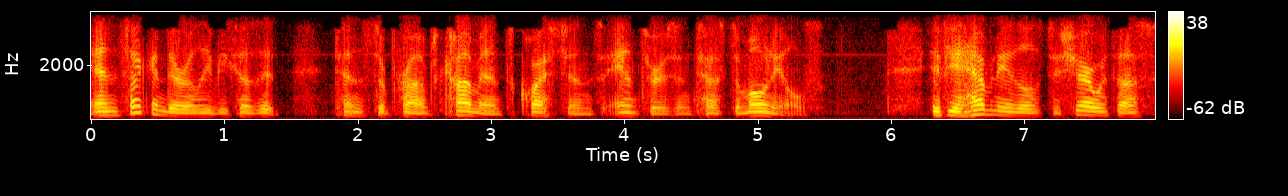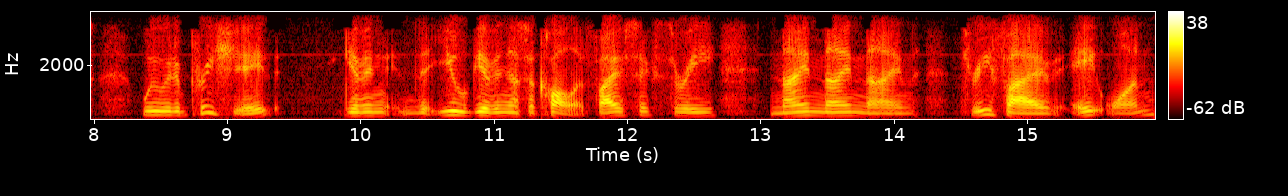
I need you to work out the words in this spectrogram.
And secondarily because it tends to prompt comments, questions, answers, and testimonials. If you have any of those to share with us, we would appreciate giving you giving us a call at 563-999-3581.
